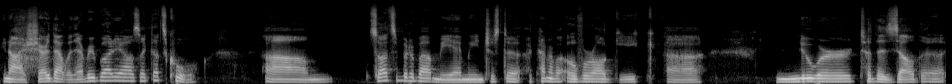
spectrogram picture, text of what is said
you know, I shared that with everybody." I was like, "That's cool." Um, so that's a bit about me. I mean, just a, a kind of an overall geek. Uh, newer to the Zelda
